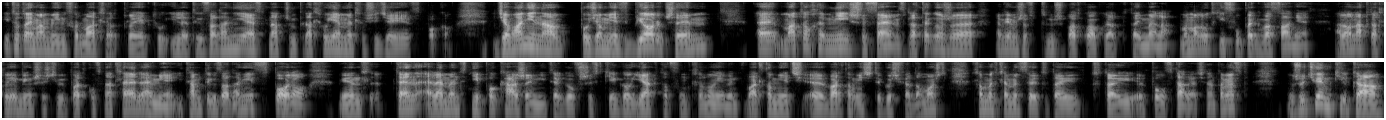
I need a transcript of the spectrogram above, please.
I tutaj mamy informację od projektu, ile tych zadań jest, nad czym pracujemy, co się dzieje, spoko. Działanie na poziomie zbiorczym ma trochę mniejszy sens, dlatego że ja wiem, że w tym przypadku akurat tutaj Mela ma malutki słupek w Afanie, ale ona pracuje w większości wypadków na CRM-ie i tam tych zadań jest sporo, więc ten element nie pokaże mi tego wszystkiego, jak to funkcjonuje, więc warto mieć, e, warto mieć tego świadomość, co my chcemy sobie tutaj, tutaj poustawiać. Natomiast wrzuciłem kilka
